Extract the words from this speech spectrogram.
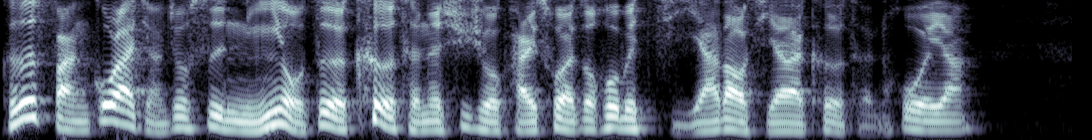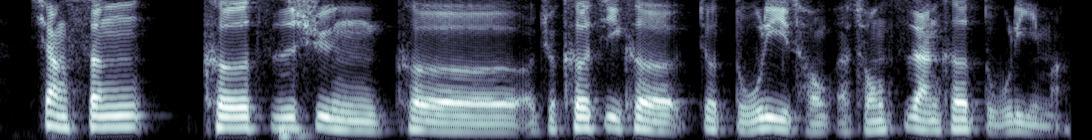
可是反过来讲，就是你有这个课程的需求排出来之后，会不会挤压到其他的课程？会呀、啊，像生科资讯课就科技课就独立从从自然科独立嘛。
